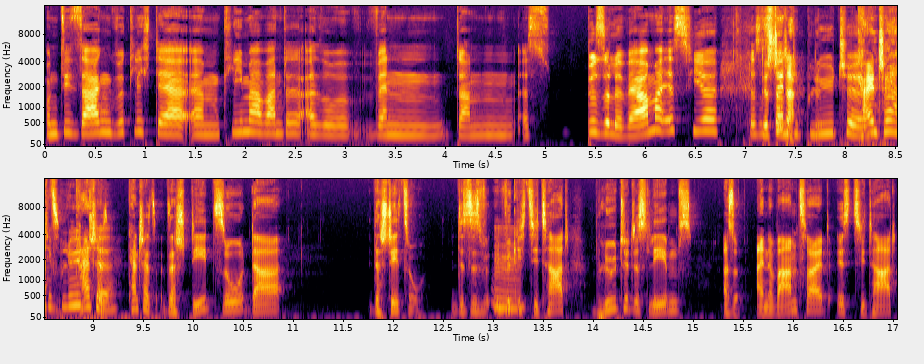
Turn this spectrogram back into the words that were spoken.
Und sie sagen wirklich, der ähm, Klimawandel, also wenn dann es büssele wärmer ist hier, das, Das ist dann steht die da. Blüte. kein Scherz, Blüte. kein Scherz, kein Scherz. Das steht so da, das steht so. Das ist Mhm. wirklich Zitat, Blüte des Lebens, also eine Warmzeit ist Zitat,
